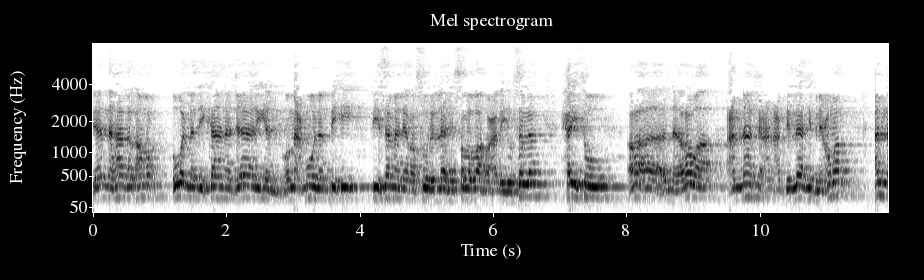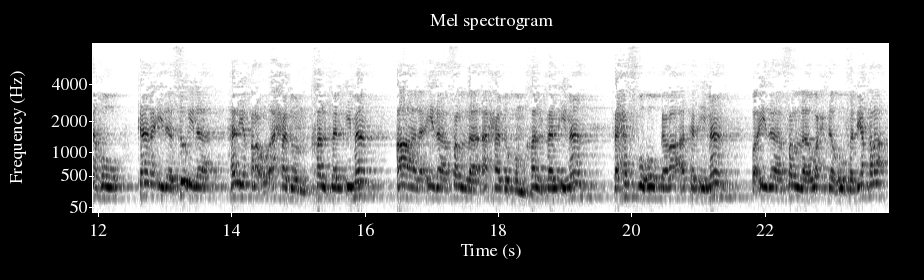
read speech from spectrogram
بأن هذا الأمر هو الذي كان جاريا ومعمولا به في زمن رسول الله صلى الله عليه وسلم حيث روى عن نافع عن عبد الله بن عمر أنه كان إذا سئل هل يقرأ أحد خلف الإمام قال إذا صلى أحدكم خلف الإمام فحسبه قراءة الإمام وإذا صلى وحده فليقرأ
